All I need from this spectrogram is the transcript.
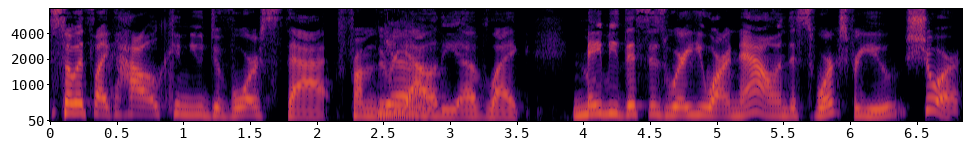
So it's like, how can you divorce that from the Yeah. reality of like, maybe this is where you are now and this works for you? Sure.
